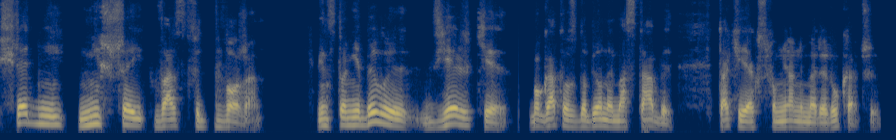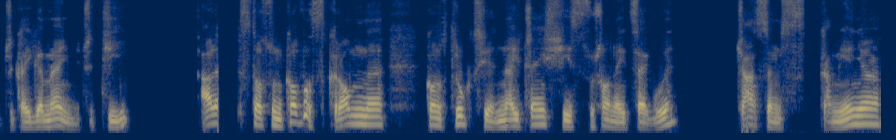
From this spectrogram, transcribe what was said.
średniej, niższej warstwy dworzan. Więc to nie były wielkie, bogato zdobione mastaby, takie jak wspomniany Mereruka, czy, czy Kajgemeni, czy Ti, ale stosunkowo skromne konstrukcje, najczęściej z suszonej cegły, czasem z kamienia,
